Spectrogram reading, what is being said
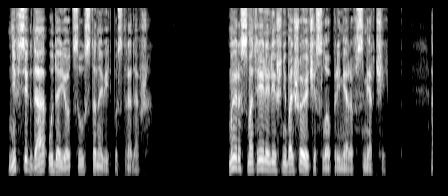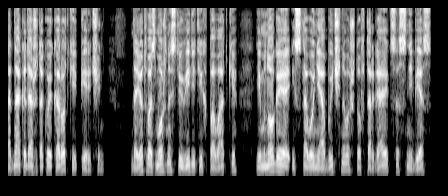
не всегда удается установить пострадавших. Мы рассмотрели лишь небольшое число примеров смерчей. Однако даже такой короткий перечень дает возможность увидеть их повадки и многое из того необычного, что вторгается с небес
